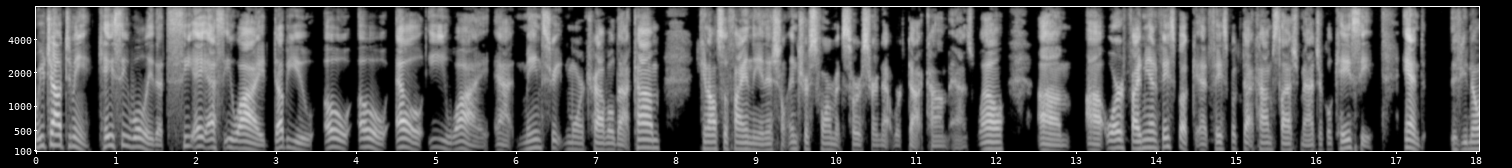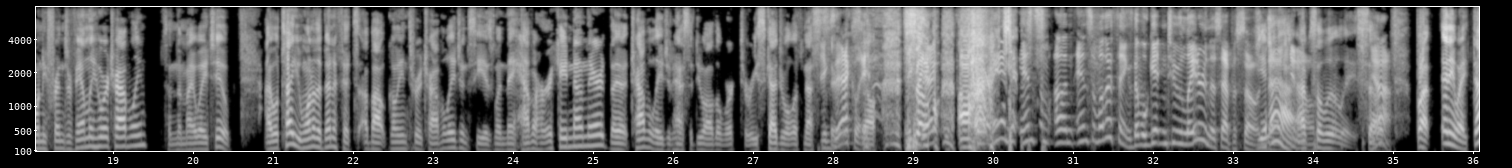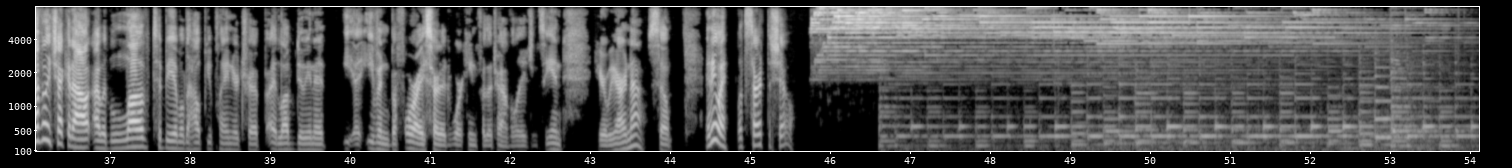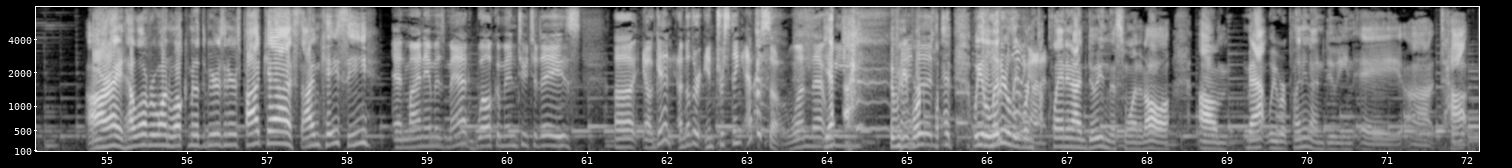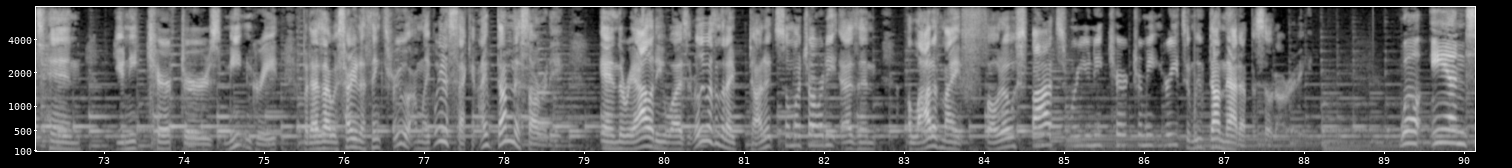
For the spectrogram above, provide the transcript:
reach out to me, Casey Wooley, That's C A S E Y W O O L E Y at mainstreetandmoretravel.com. You can also find the initial interest form at sorcerernetwork.com as well. Um, uh, or find me on Facebook at facebook.com slash magical Casey. And if you know any friends or family who are traveling, send them my way too. I will tell you one of the benefits about going through a travel agency is when they have a hurricane down there, the travel agent has to do all the work to reschedule if necessary. Exactly. So, exactly. so uh, and, and some uh, and some other things that we'll get into later in this episode. yeah, that, you know, absolutely. So, Yeah. but anyway, definitely check it out. I would love to be able to help you plan your trip. I love doing it e- even before I started working for the travel agency, and here we are now. So, anyway, let's start the show. All right. Hello, everyone. Welcome into the Beers and Ears podcast. I'm Casey. And my name is Matt. Welcome into today's uh, again another interesting episode. One that Yeah. we we weren't plan- we literally were not planning on doing this one at all. Um, Matt, we were planning on doing a uh, top 10 unique characters meet and greet, but as I was starting to think through, I'm like, wait a second, I've done this already. And the reality was, it really wasn't that I've done it so much already, as in a lot of my photo spots were unique character meet and greets, and we've done that episode already. Well, and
